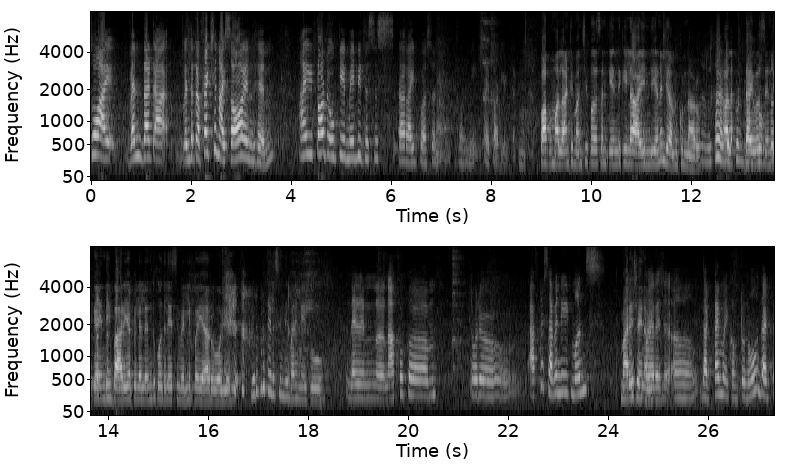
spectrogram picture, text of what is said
so I when that when that affection I saw in him I thought okay maybe this is right person for me I thought like that పాపం అలాంటి మంచి పర్సన్కి ఎందుకు ఇలా అయింది అని మీరు అనుకున్నారు? అలా డైవర్స్ ఎందుకు అయింది? భార్య పిల్లలు ఎందుకు వదిలేసి వెళ్ళిపోయారు అనేది ఎప్పుడు తెలిసింది మరి మీకు? దెన్ నాకు ఒక ఒక after seven eight months marriage అయిన? Marriage that time I come to know that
